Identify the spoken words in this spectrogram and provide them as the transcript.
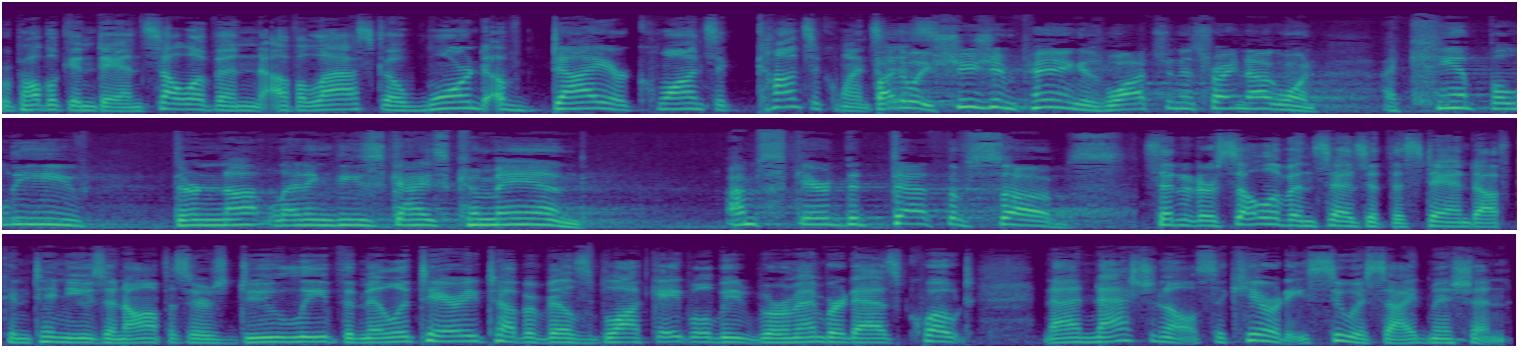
Republican Dan Sullivan of Alaska warned of dire consequences. By the way, Xi Jinping is watching this right now going, I can't believe they're not letting these guys command. I'm scared to death of subs. Senator Sullivan says if the standoff continues and officers do leave the military, Tuberville's blockade will be remembered as, quote, a national security suicide mission.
